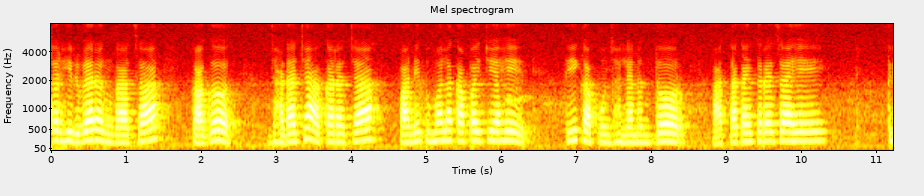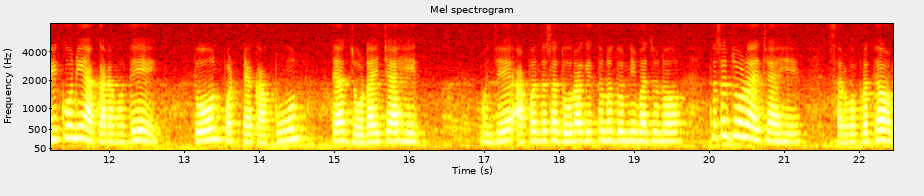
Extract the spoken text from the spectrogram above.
तर हिरव्या रंगाचा कागद झाडाच्या आकाराच्या पाने तुम्हाला कापायची आहेत. ती कापून झाल्यानंतर आता काय करायचं आहे? त्रिकोणी आकारामध्ये दोन पट्ट्या कापून त्या जोडायच्या आहेत. म्हणजे आपण जसा दोरा घेतो ना दोन्ही बाजूनं तसं जोडायचे आहेत. सर्वप्रथम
